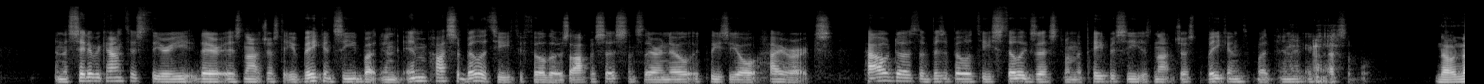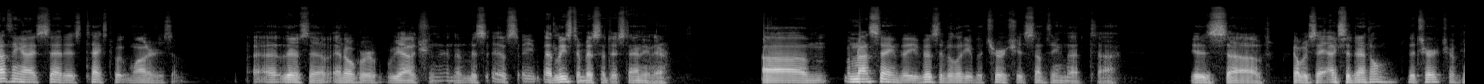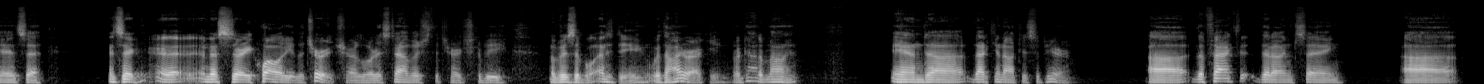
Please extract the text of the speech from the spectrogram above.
In the sedevacantist theory, there is not just a vacancy, but an impossibility to fill those offices since there are no ecclesial hierarchs. How does the visibility still exist when the papacy is not just vacant, but inaccessible? No, nothing I said is textbook modernism. Uh, there's a, an overreaction and a mis- at least a misunderstanding there. Um, I'm not saying the visibility of the church is something that uh, is, uh, shall we say, accidental to the church. Okay, it's a it's a, a, necessary quality of the church. Our Lord established the church to be a visible entity with a hierarchy, no doubt about it, and uh, that cannot disappear. Uh, the fact that, I'm saying uh,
